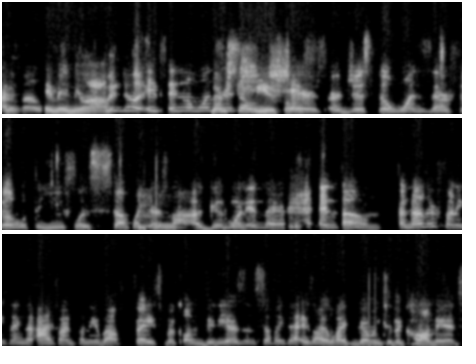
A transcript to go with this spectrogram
I don't know. It made me laugh. But no, it's and the ones They're that so she useless. shares are just the ones that are filled with the useless stuff. Like there's Mhm. not a good one in there. And um another funny thing that I find funny about Facebook on videos and stuff like that is I like going to the comments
